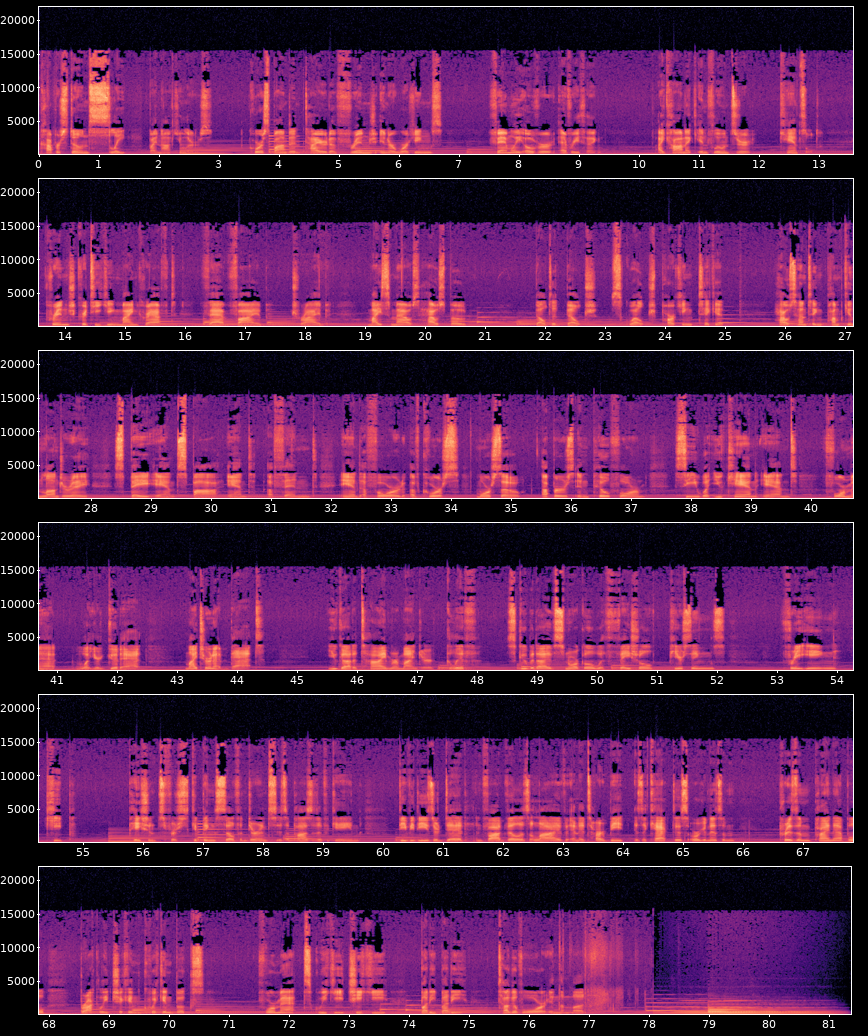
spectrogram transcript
Copperstone slate binoculars. Correspondent tired of fringe inner workings. Family over everything. Iconic influencer cancelled. Cringe critiquing Minecraft. Fab Five Tribe. Mice Mouse Houseboat. Belted Belch. Squelch Parking Ticket. House Hunting Pumpkin Lingerie spay and spa and offend and afford, of course, more so. Uppers in pill form, see what you can and format what you're good at. My turn at bat. You got a time reminder. Glyph, scuba dive snorkel with facial piercings, freeing, keep Patience for skipping self endurance is a positive game. DVDs are dead, and vaudeville is alive, and its heartbeat is a cactus organism. Prism, pineapple, broccoli, chicken, quicken books. Format, squeaky, cheeky, buddy buddy, tug of war in the mud.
